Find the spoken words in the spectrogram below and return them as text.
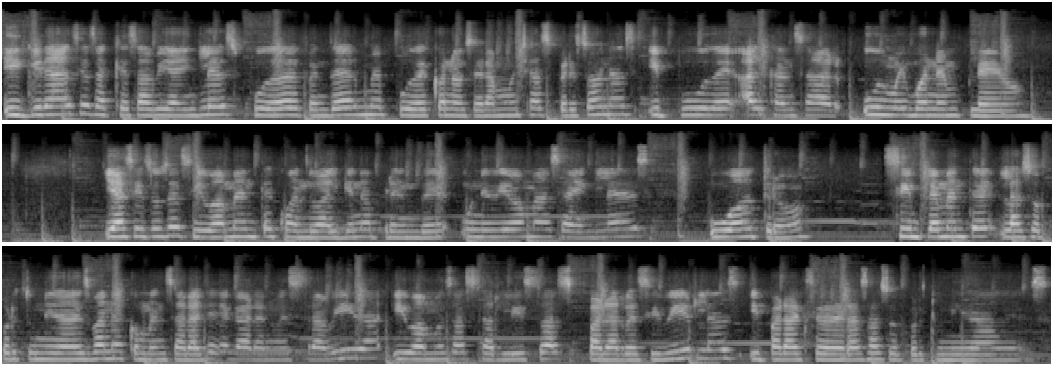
y gracias a que sabía inglés pude defenderme, pude conocer a muchas personas y pude alcanzar un muy buen empleo. Y así sucesivamente cuando alguien aprende un idioma, sea inglés u otro, simplemente las oportunidades van a comenzar a llegar a nuestra vida y vamos a estar listas para recibirlas y para acceder a esas oportunidades.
